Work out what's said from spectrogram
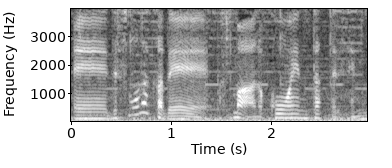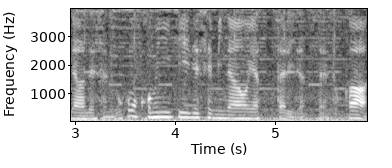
えー、でその中で、まあ、あの講演だったりセミナーですよね。僕もコミュニティでセミナーをやったりだったりとか、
